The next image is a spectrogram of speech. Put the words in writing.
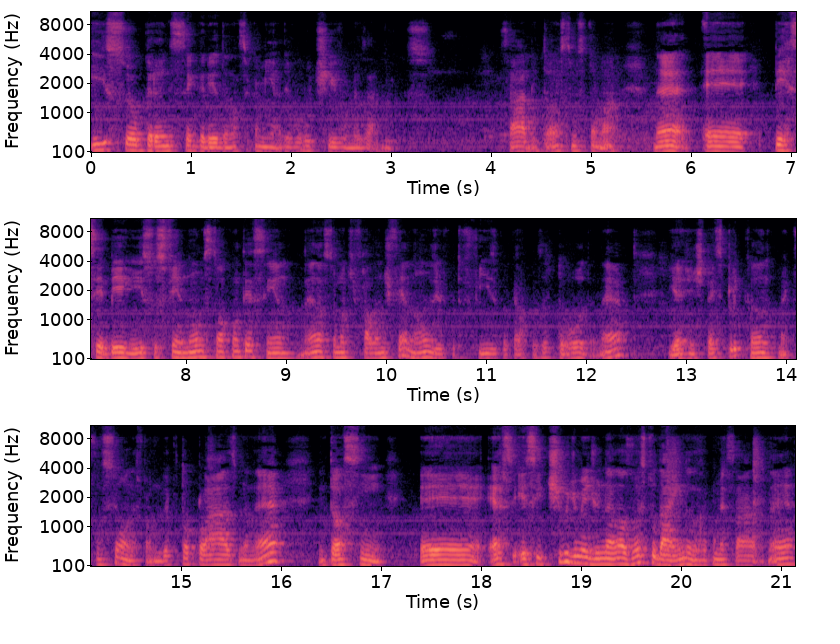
Isso é o grande segredo da nossa caminhada evolutiva, meus amigos. Sabe? Então nós temos que tomar, né, é, perceber isso, os fenômenos estão acontecendo. Né? Nós estamos aqui falando de fenômenos, de efeito físico, aquela coisa toda, né? E a gente está explicando como é que funciona, falando do ectoplasma, né? Então, assim, é, esse, esse, tipo de mediunidade nós vamos estudar ainda, nós vamos começar, né?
